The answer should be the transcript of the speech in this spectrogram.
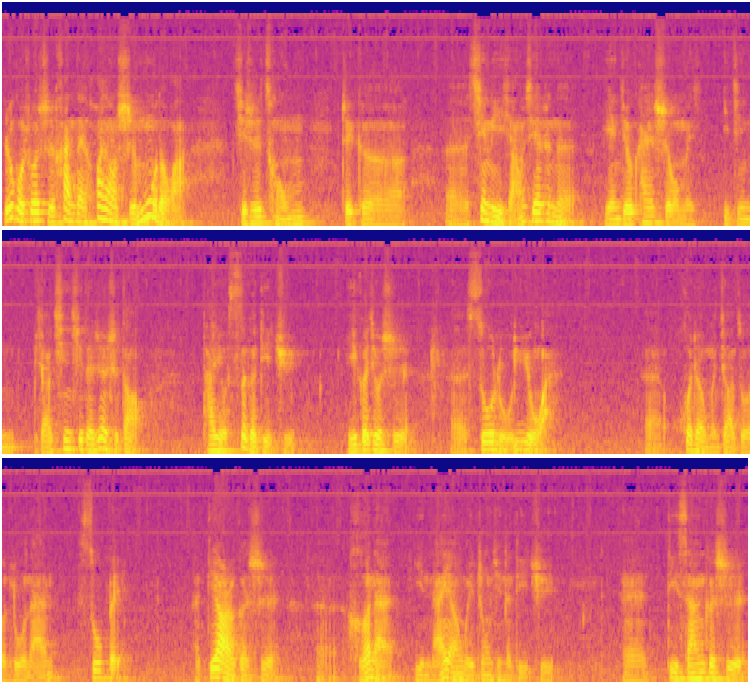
如果说是汉代画像石墓的话，其实从这个呃信立祥先生的研究开始，我们已经比较清晰的认识到，它有四个地区，一个就是呃苏鲁豫皖，呃或者我们叫做鲁南苏北，呃第二个是。呃，河南以南阳为中心的地区，呃，第三个是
